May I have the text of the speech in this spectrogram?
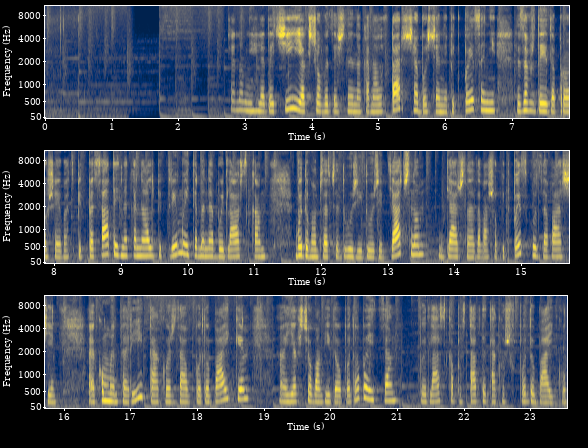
Шановні глядачі, якщо ви зайшли на канал вперше або ще не підписані, завжди запрошую вас підписатись на канал, підтримуйте мене, будь ласка. Буду вам за це дуже і дуже вдячна. Вдячна за вашу підписку, за ваші е, коментарі, також за вподобайки. Е, Якщо вам відео подобається, будь ласка, поставте також вподобайку.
